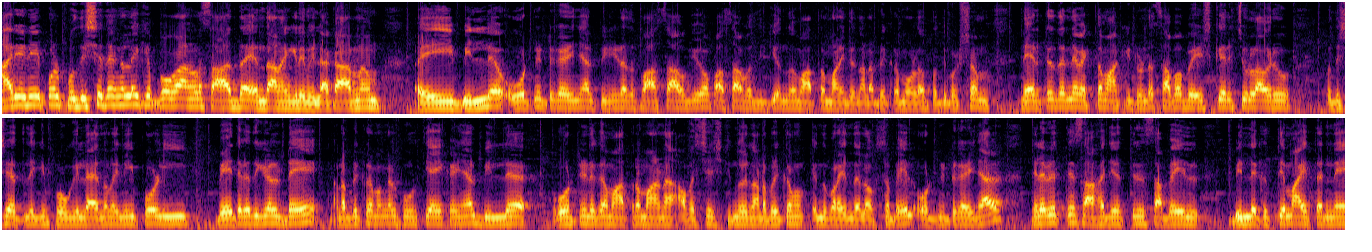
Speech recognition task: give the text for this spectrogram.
ആര്യ ഇനിയിപ്പോൾ പ്രതിഷേധങ്ങളിലേക്ക് പോകാനുള്ള സാധ്യത എന്താണെങ്കിലും ഇല്ല. കാരണം ഈ ബില്ല് വോട്ടിനിട്ട് കഴിഞ്ഞാൽ പിന്നീട് അത് പാസ്സാവുകയോ പാസ്സാവാതിരിക്കുകയോ എന്നത് മാത്രമാണ് ഇതിന്റെ നടപടിക്രമമുള്ളത്. പ്രതിപക്ഷം നേരത്തെ തന്നെ വ്യക്തമാക്കിയിട്ടുണ്ട്. സഭ ബഹിഷ്കരിച്ചുള്ള ഒരു പ്രതിഷേധത്തിലേക്കും പോകില്ല എന്നുള്ള ഇനിയിപ്പോൾ ഈ ഭേദഗതികളുടെ നടപടിക്രമങ്ങൾ പൂർത്തിയായി കഴിഞ്ഞാൽ ബില്ല് വോട്ടിനിടുക മാത്രമാണ് അവശേഷിക്കുന്ന ഒരു നടപടിക്രമം എന്ന് പറയുന്നത് ലോക്സഭയിൽ. വോട്ടിനിട്ട് കഴിഞ്ഞാൽ നിലവിലത്തെ സാഹചര്യത്തിൽ സഭയിൽ ബില്ല് കൃത്യമായി തന്നെ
